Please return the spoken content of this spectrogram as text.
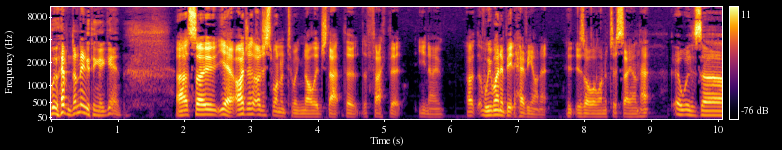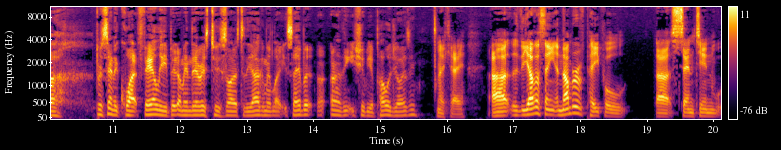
we haven't done anything again. Uh, so yeah, I just I just wanted to acknowledge that the the fact that you know uh, we went a bit heavy on it is all I wanted to say on that. It was uh, presented quite fairly, but I mean, there is two sides to the argument, like you say. But I don't think you should be apologising. Okay. Uh, the- the other thing, a number of people uh, sent in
